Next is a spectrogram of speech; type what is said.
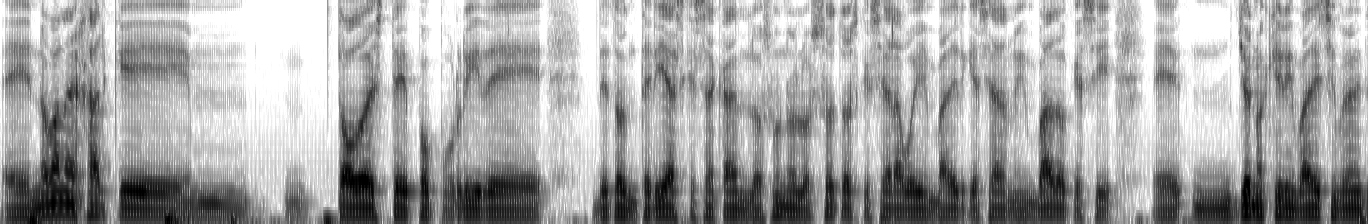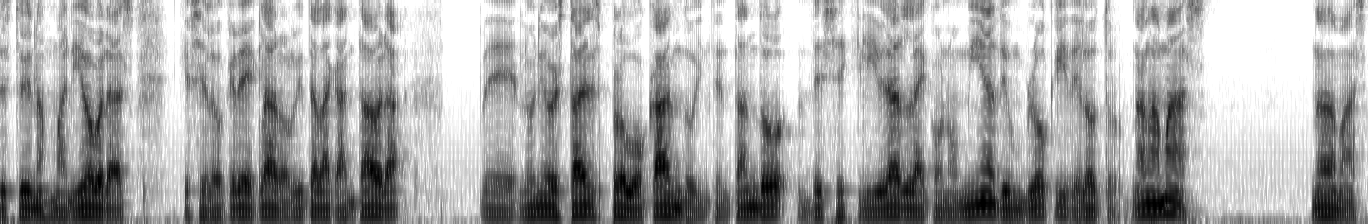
Eh, no van a dejar que mm, todo este popurrí de de tonterías que sacan los unos los otros, que si ahora voy a invadir, que si ahora no invado, que si eh, yo no quiero invadir, simplemente estoy en unas maniobras, que se lo cree, claro, ahorita la canta ahora, eh, lo único que está es provocando, intentando desequilibrar la economía de un bloque y del otro, nada más, nada más.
